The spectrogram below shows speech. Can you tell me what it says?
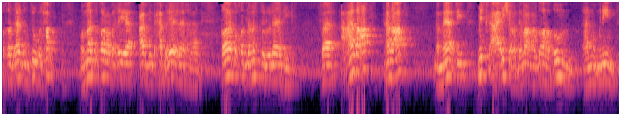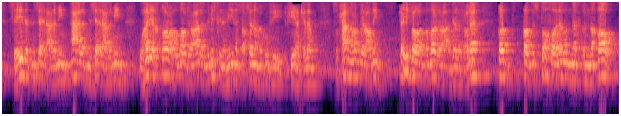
فقد آذنته بالحرب. وما تقرب إلي عبدي بحب إلي إلى شهادة. قالت وقد لمست الولاية فيك. فهذا عقل هذا عقل لما يأتي مثل عائشة رضي الله عنها رضاها أم المؤمنين سيدة نساء العالمين أعلى نساء العالمين وهل يختارها الله جل وعلا لمثل نبينا صلى الله عليه وسلم يكون فيها كلام؟ سبحان ربي العظيم. كيف وأن الله جل وعلا قد قد اصطفى له النقاوة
